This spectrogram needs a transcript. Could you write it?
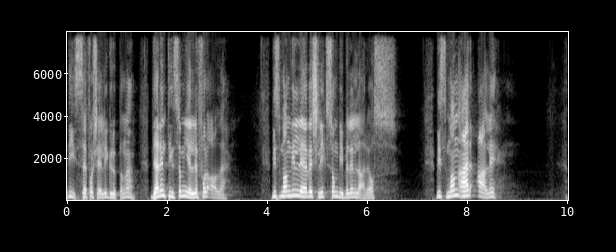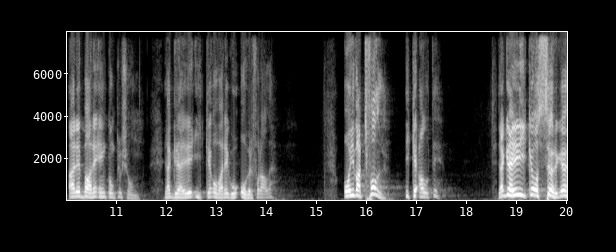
disse forskjellige gruppene, det er en ting som gjelder for alle. Hvis man vil leve slik som Bibelen lærer oss, hvis man er ærlig, er det bare en konklusjon. Jeg greier ikke å være god overfor alle. Og i hvert fall ikke alltid. Jeg greier ikke å sørge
